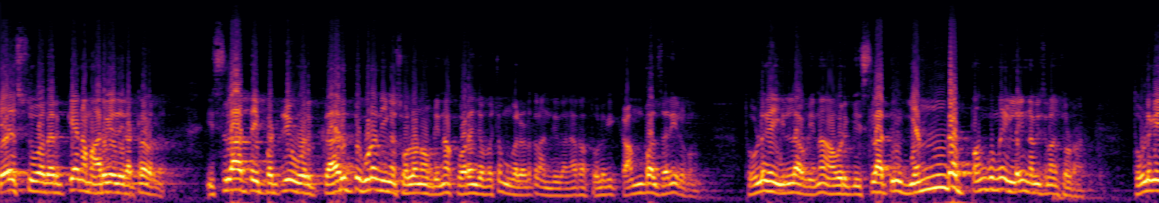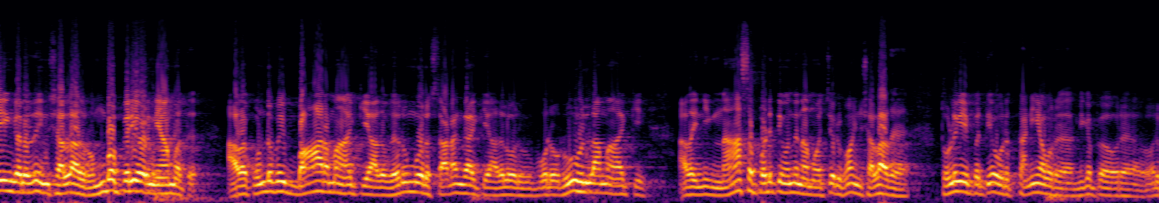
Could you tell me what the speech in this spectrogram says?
பேசுவதற்கே நம்ம அருகதை கற்றவர்கள். இஸ்லாத்தை பற்றி ஒரு கருத்து கூட நீங்கள் சொல்லணும் அப்படின்னா குறைஞ்சபட்சம் உங்கள் இடத்துல அஞ்சு நேரம் தொழுகை கம்பல்சரி இருக்கணும். தொழுகை இல்லை அப்படின்னா அவருக்கு இஸ்லாத்தில் எந்த பங்குமே இல்லைன்னு நபி சொல்லலாம் சொல்கிறாங்க தொழுகைங்கிறது இன்ஷால்லா அது ரொம்ப பெரிய ஒரு ஞாபகத்து அதை கொண்டு போய் பாரமாக ஆக்கி அதை வெறும் ஒரு சடங்காக்கி அதில் ஒரு ஒரு ரூ இல்லாமல் ஆக்கி அதை இன்றைக்கி நாசப்படுத்தி வந்து நம்ம வச்சுருக்கோம். இன்ஷால்லா அதை தொழுகை பற்றியே ஒரு தனியாக ஒரு மிக ஒரு ஒரு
